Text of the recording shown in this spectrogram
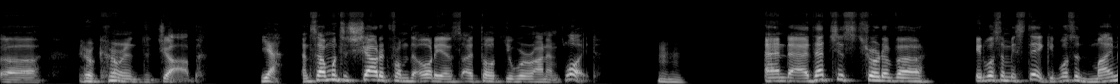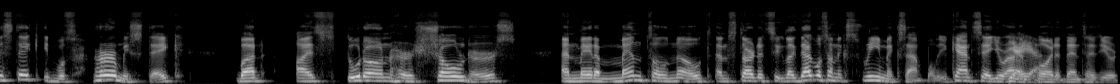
her current job. Yeah. And someone just shouted from the audience, I thought you were unemployed. Mm-hmm and uh, that just sort of uh, it was a mistake. It wasn't my mistake. It was her mistake, but I stood on her shoulders and made a mental note and started seeing like that was an extreme example. You can't say you're yeah, unemployed yeah. and then say you're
